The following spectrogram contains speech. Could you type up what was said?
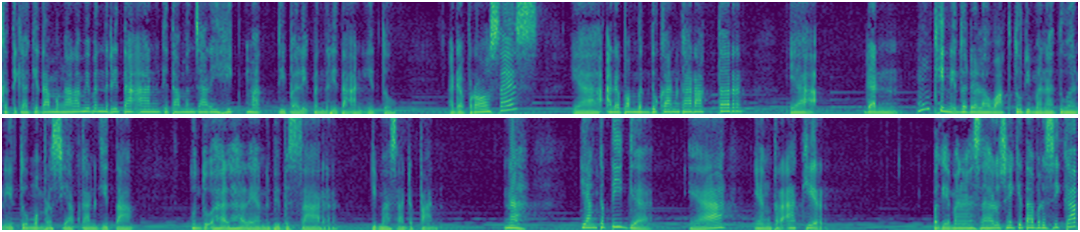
ketika kita mengalami penderitaan, kita mencari hikmat di balik penderitaan itu. Ada proses, ya, ada pembentukan karakter, ya, dan mungkin itu adalah waktu di mana Tuhan itu mempersiapkan kita untuk hal-hal yang lebih besar di masa depan. Nah, yang ketiga, ya, yang terakhir, bagaimana seharusnya kita bersikap?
